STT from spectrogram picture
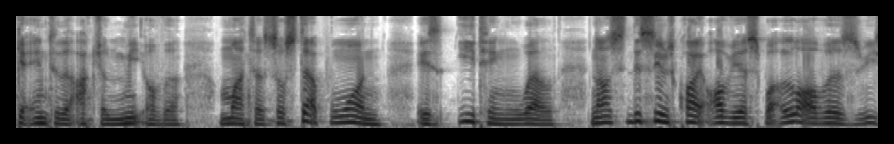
get into the actual meat of the matter. So, step one is eating well. Now, this seems quite obvious, but a lot of us, we,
